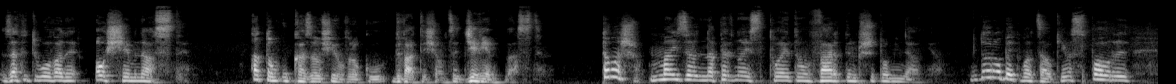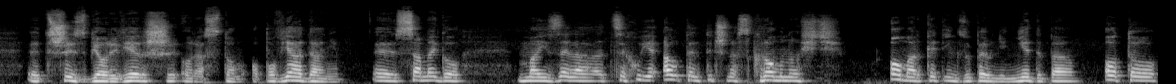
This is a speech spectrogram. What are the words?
zatytułowany Osiemnasty, a tom ukazał się w roku 2019. Tomasz Majzel na pewno jest poetą wartym przypominania. Dorobek ma całkiem spory, e, trzy zbiory wierszy oraz tom opowiadań. E, Samego Majzela cechuje autentyczna skromność, o marketing zupełnie nie dba, o to,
